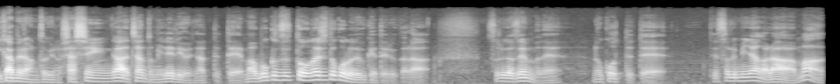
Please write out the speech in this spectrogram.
胃カメラの時の写真がちゃんと見れるようになってて、まあ、僕ずっと同じところで受けてるからそれが全部ね残っててでそれ見ながらまあ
